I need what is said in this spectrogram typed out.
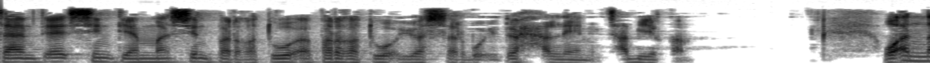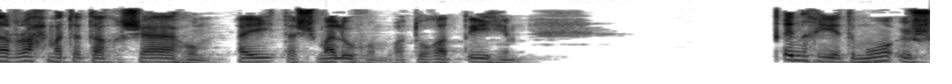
تانت سنت يما سن برغتو برغتو يسر بو إدو حلين تعبيقا. وأن الرحمة تغشاهم أي تشملهم وتغطيهم. قنخيت مو إش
